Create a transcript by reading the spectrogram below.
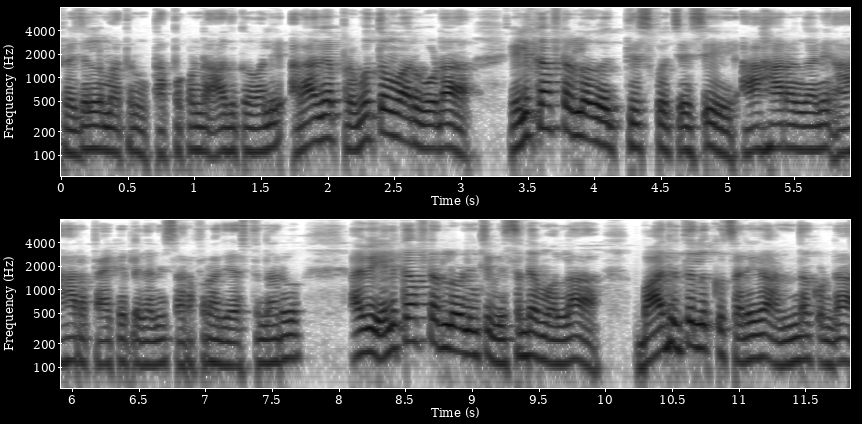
ప్రజలను మాత్రం తప్పకుండా ఆదుకోవాలి. అలాగే ప్రభుత్వం వారు కూడా హెలికాప్టర్లో తీసుకొచ్చేసి ఆహారం కానీ ఆహార ప్యాకెట్లు కానీ సరఫరా చేస్తున్నారు. అవి హెలికాప్టర్లో నుంచి విసరడం వల్ల బాధితులకు సరిగా అందకుండా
